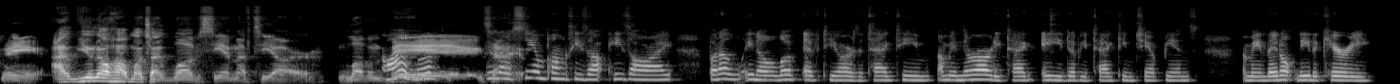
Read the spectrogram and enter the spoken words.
Hey, I, you know how much I love CMFTR. Love him Oh, I big love- You know. CM Punk's he's he's all right, but I you know love FTR as a tag team. I mean, they're already tag AEW tag team champions. I mean, they don't need to carry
